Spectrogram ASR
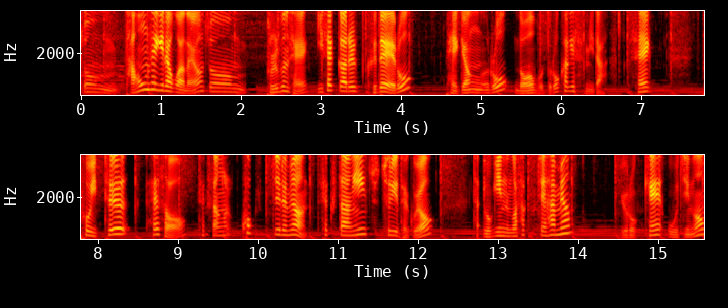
좀 다홍색이라고 하나요? 좀 붉은색 이 색깔을 그대로 배경으로 넣어 보도록 하겠습니다. 색 포인트 해서 색상을 콕 찌르면 색상이 추출이 되고요. 자 여기 있는 거 삭제하면 이렇게 오징어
